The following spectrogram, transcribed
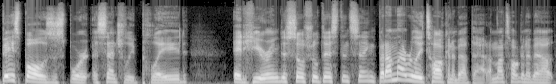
baseball is a sport essentially played adhering to social distancing, but I'm not really talking about that. I'm not talking about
